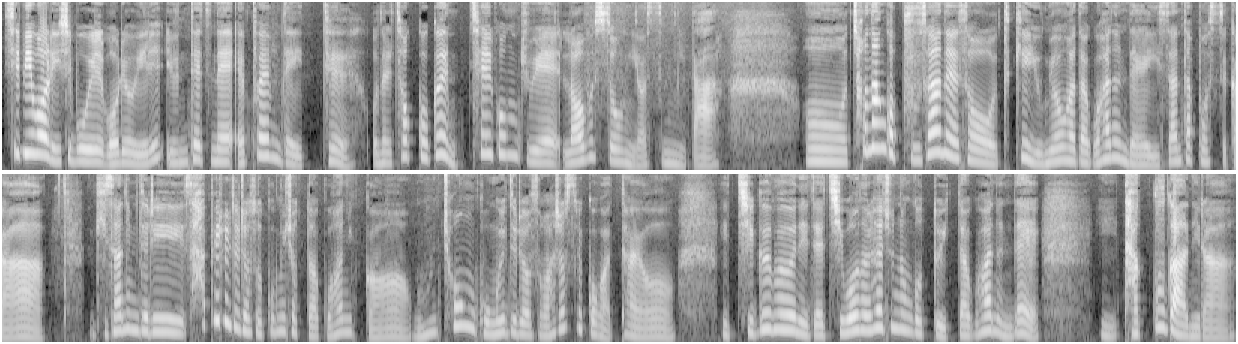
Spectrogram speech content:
12월 25일 월요일 윤태진의 FM데이트. 오늘 첫 곡은 칠공주의 러브송이었습니다. 어, 천안과 부산에서 특히 유명하다고 하는데 이 산타버스가 기사님들이 사비를 들여서 꾸미셨다고 하니까 엄청 공을 들여서 하셨을 것 같아요. 지금은 이제 지원을 해주는 곳도 있다고 하는데 이 닭구가 아니라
